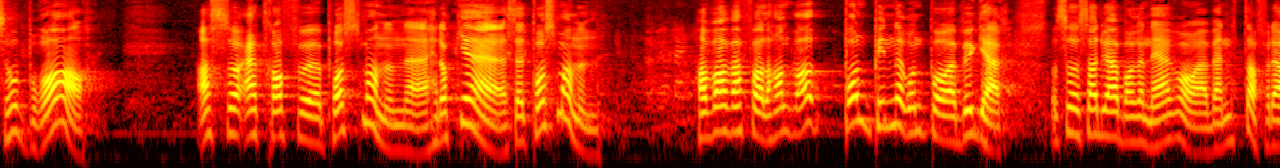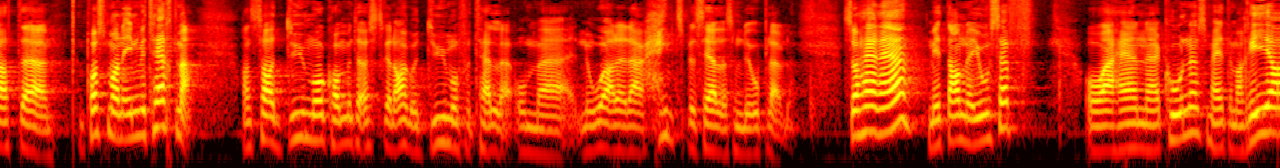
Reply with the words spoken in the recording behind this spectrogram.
Så bra. Altså, jeg traff eh, postmannen. Eh, har dere sett postmannen? Han var i hvert fall, han var bånn pinne rundt på bygget her. Og Så satt jeg bare nede og venta, fordi at eh, postmannen inviterte meg. Han sa at du må komme til Østre i dag og du må fortelle om noe av det der helt spesielle som du opplevde. Så her er jeg. Mitt navn er Josef. Og jeg har en kone som heter Maria.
